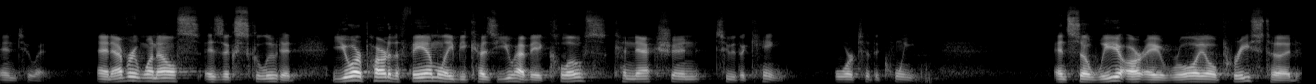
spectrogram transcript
into it, and everyone else is excluded. You are part of the family because you have a close connection to the king or to the queen. And so we are a royal priesthood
